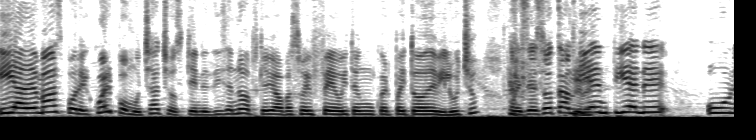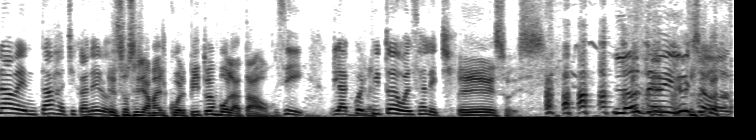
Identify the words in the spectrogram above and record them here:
Y además, por el cuerpo, muchachos, quienes dicen, no, pues que yo soy feo y tengo un cuerpo ahí todo debilucho, pues eso también tiene una ventaja, chicaneros. Eso se llama el cuerpito embolatado. Sí, la cuerpito de bolsa de leche. Eso es. Los debiluchos.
